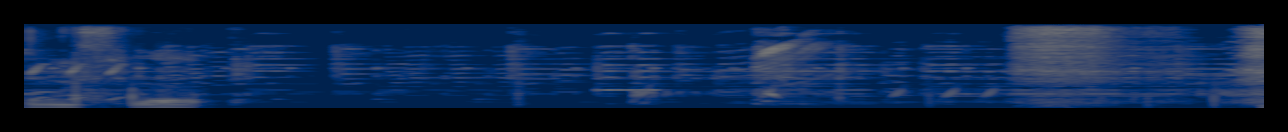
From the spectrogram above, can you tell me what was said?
Bully flop.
